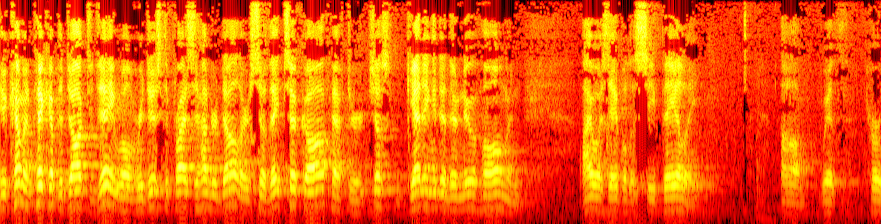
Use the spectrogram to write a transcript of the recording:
you come and pick up the dog today, we'll reduce the price to $100. So they took off after just getting into their new home, and I was able to see Bailey uh, with her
